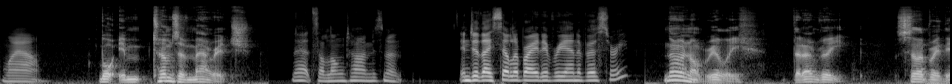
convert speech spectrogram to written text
Wow. Well, in terms of marriage. That's a long time, isn't it? And do they celebrate every anniversary? No, not really. They don't really celebrate the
